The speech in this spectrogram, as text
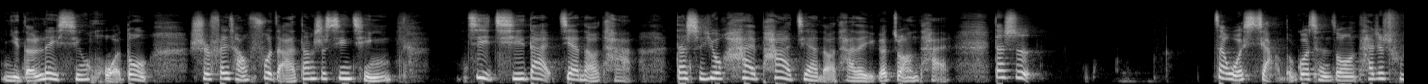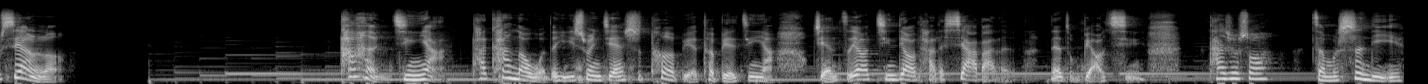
你的内心活动是非常复杂。当时心情既期待见到他，但是又害怕见到他的一个状态。但是，在我想的过程中，他就出现了。他很惊讶，他看到我的一瞬间是特别特别惊讶，简直要惊掉他的下巴的那种表情。他就说：“怎么是你？”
